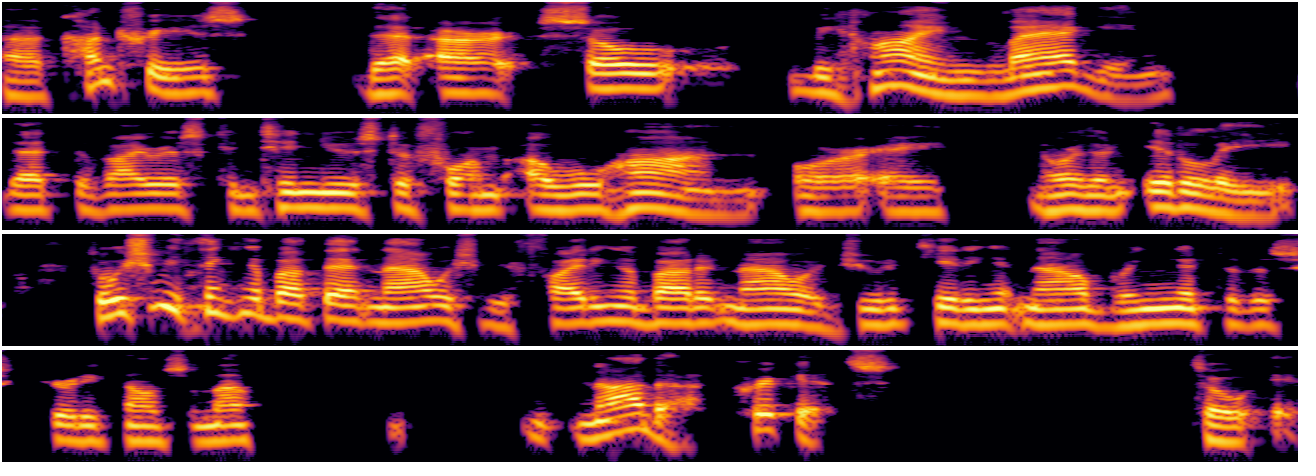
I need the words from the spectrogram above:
uh, countries that are so behind, lagging, that the virus continues to form a Wuhan or a northern Italy So we should be thinking about that now. We should be fighting about it now, adjudicating it now, bringing it to the Security Council now. Nada, crickets. So eh,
